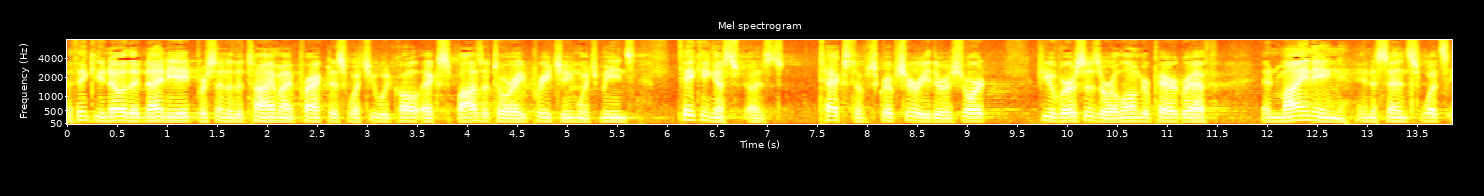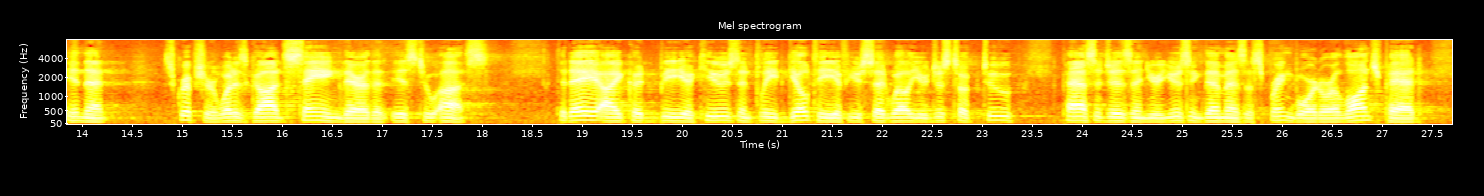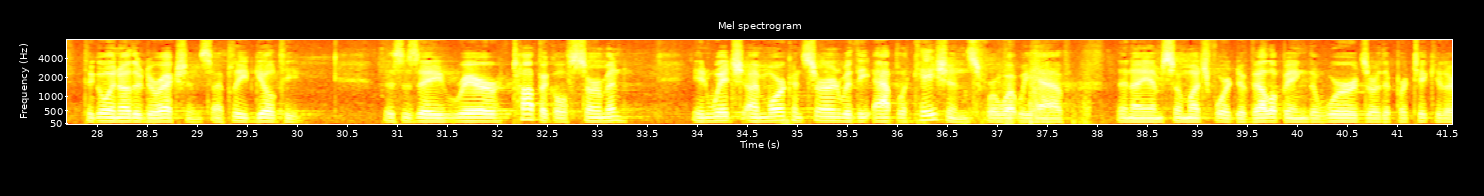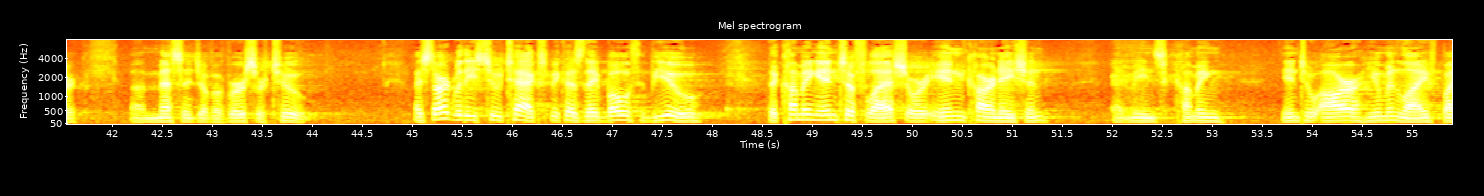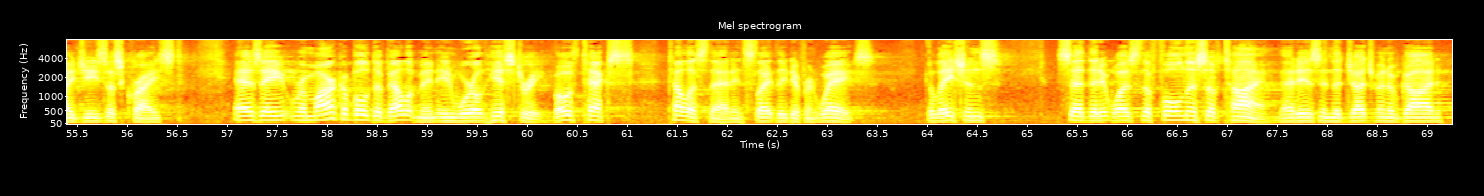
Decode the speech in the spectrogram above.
I think you know that 98% of the time I practice what you would call expository preaching, which means taking a, a text of Scripture, either a short few verses or a longer paragraph, and mining, in a sense, what's in that Scripture. What is God saying there that is to us? Today, I could be accused and plead guilty if you said, well, you just took two passages and you're using them as a springboard or a launch pad to go in other directions. I plead guilty. This is a rare topical sermon in which I'm more concerned with the applications for what we have than I am so much for developing the words or the particular uh, message of a verse or two. I start with these two texts because they both view the coming into flesh or incarnation, that means coming into our human life by Jesus Christ, as a remarkable development in world history. Both texts tell us that in slightly different ways. Galatians said that it was the fullness of time, that is, in the judgment of God,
